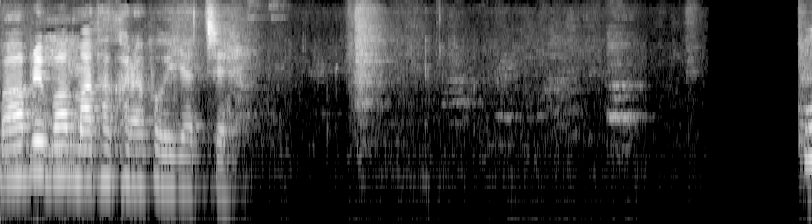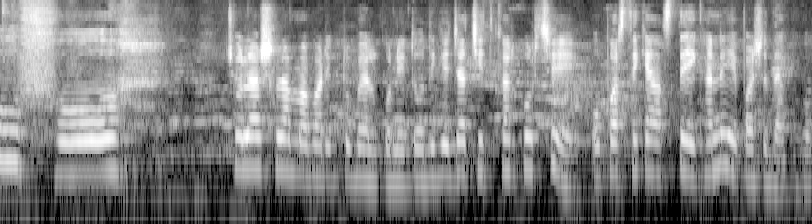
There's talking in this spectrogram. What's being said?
বাপরে বাপ, মাথা খারাপ হয়ে যাচ্ছে। উফ, ও চলে আসলাম আবার একটু ব্যালকনিতে ওদিকে যা চিৎকার করছে, ওপাশ থেকে আসতে এখানে, এপাশে দেখো।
